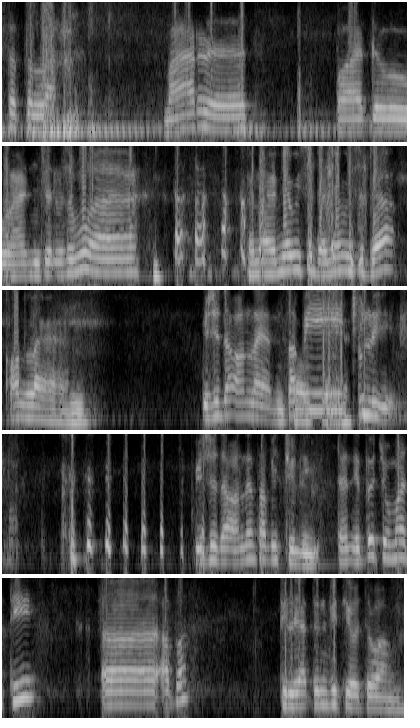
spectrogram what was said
setelah Maret, waduh hancur semua. Dan akhirnya wisudanya wisuda online. Wisuda online, tapi Oke. Juli. Wisuda online tapi Juli. Dan itu cuma di eh apa? Diliatin video doang.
